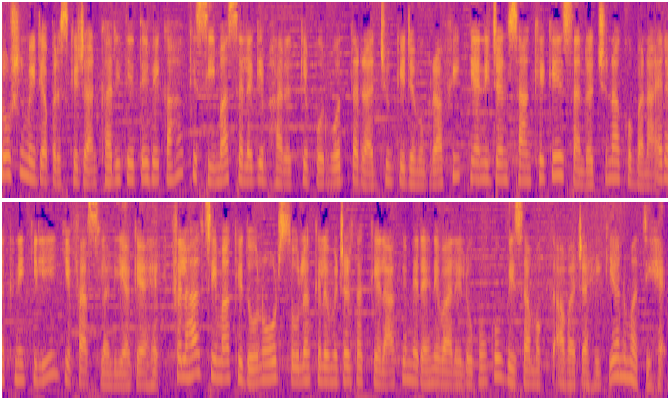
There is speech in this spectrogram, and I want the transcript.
सोशल मीडिया पर इसकी जानकारी देते हुए कहा कि सीमा से लगे भारत के पूर्वोत्तर राज्यों की डेमोग्राफी, यानी जनसांख्यिकीय संरचना को बनाए रखने के लिए ये फैसला लिया गया है। फ़िलहाल सीमा के दोनों ओर 16 किलोमीटर तक के इलाके में रहने वाले लोगों को वीज़ा मुक्त आवाजाही की अनुमति है।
